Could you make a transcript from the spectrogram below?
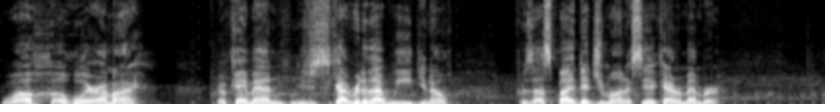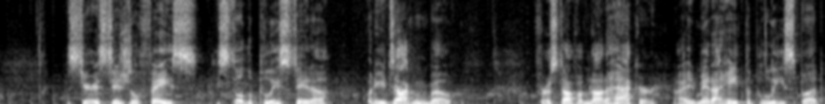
Whoa, oh, where am I? Okay, man, you just got rid of that weed, you know. Possessed by a Digimon, I see I can't remember. Mysterious digital face? He stole the police data? What are you talking about? First off, I'm not a hacker. I admit I hate the police, but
